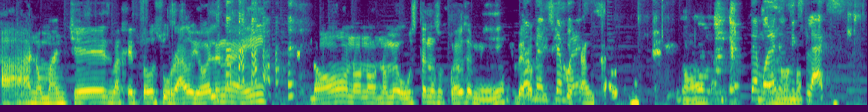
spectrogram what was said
Ah, no manches, bajé todo zurrado yo, Elena, ahí. no, no, no, no me gustan esos juegos a mí, pero mis hijos están No, ¿Te mueres en Six Flags?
